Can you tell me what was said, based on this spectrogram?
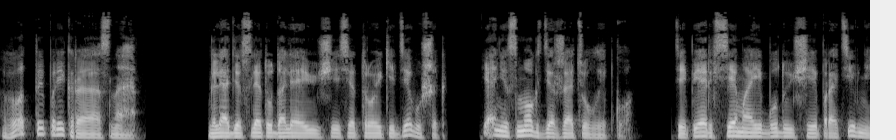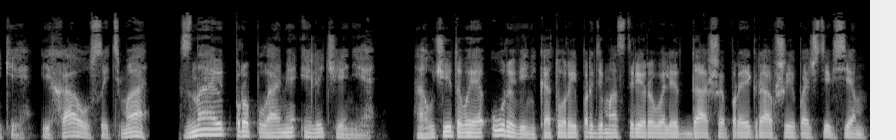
Вот и прекрасно. Глядя вслед удаляющейся тройки девушек, я не смог сдержать улыбку. Теперь все мои будущие противники, и хаос, и тьма, знают про пламя и лечение. А учитывая уровень, который продемонстрировали Даша, проигравшие почти всем,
